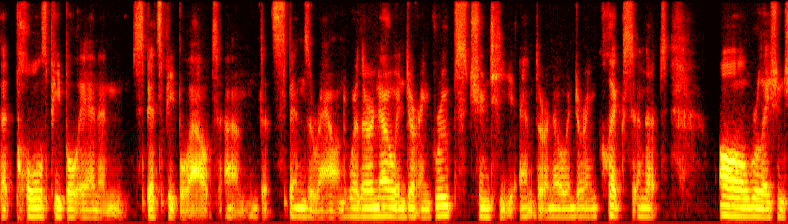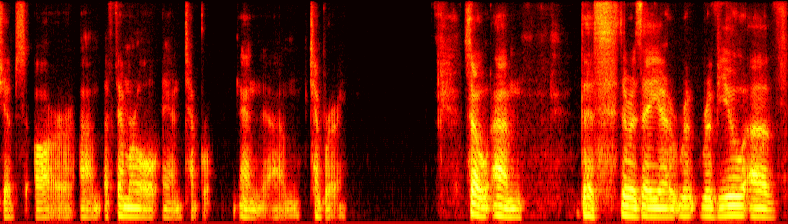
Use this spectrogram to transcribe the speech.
that pulls people in and spits people out, um, that spins around, where there are no enduring groups, qunti, and there are no enduring cliques, and that all relationships are um, ephemeral and temporal and um, temporary. So um, this, there was a, a re review of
